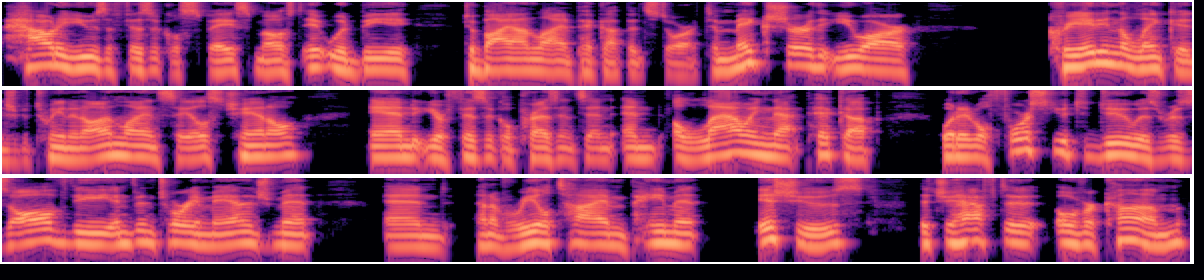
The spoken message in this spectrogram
how to use a physical space most, it would be to buy online, pick up in store, to make sure that you are creating the linkage between an online sales channel and your physical presence and, and allowing that pickup. What it will force you to do is resolve the inventory management and kind of real time payment issues that you have to overcome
